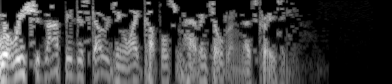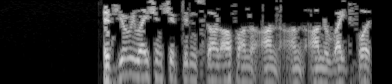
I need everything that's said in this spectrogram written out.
Well, we should not be discouraging white couples from having children. That's crazy. If your relationship didn't start off on the, on on, on the right foot,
